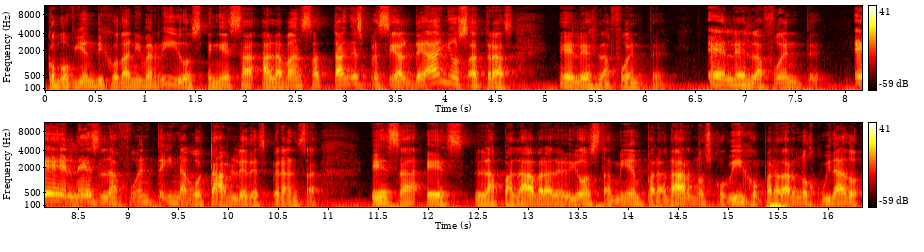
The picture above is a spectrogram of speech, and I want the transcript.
Como bien dijo Dani Berríos en esa alabanza tan especial de años atrás, Él es la fuente, Él es la fuente, él es la fuente inagotable de esperanza. Esa es la palabra de Dios también para darnos cobijo, para darnos cuidado.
